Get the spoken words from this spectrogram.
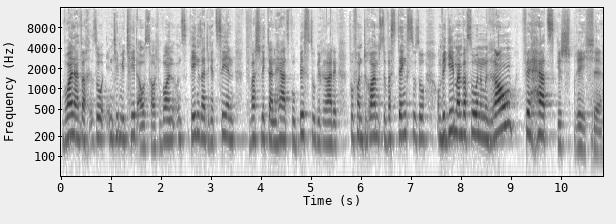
wollen einfach so Intimität austauschen, wollen uns gegenseitig erzählen, für was schlägt dein Herz, wo bist du gerade, wovon träumst du, was denkst du so. Und wir geben einfach so einen Raum für Herzgespräche.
